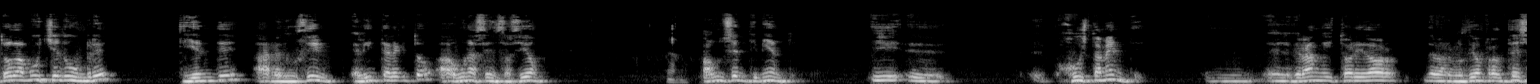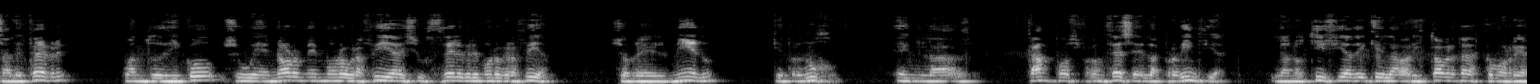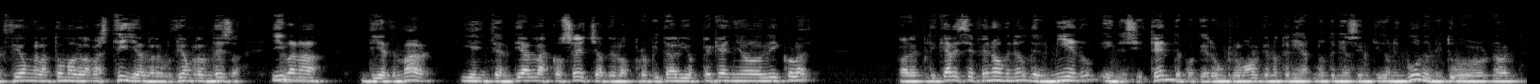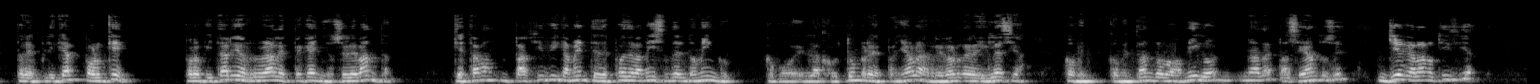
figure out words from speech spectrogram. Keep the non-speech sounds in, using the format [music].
Toda muchedumbre tiende a reducir el intelecto a una sensación, a un sentimiento. Y eh, justamente mm, el gran historiador de la Revolución Francesa, Lefebvre, cuando dedicó su enorme monografía y su célebre monografía sobre el miedo que produjo en los campos franceses, en las provincias, la noticia de que los aristócratas, como reacción a la toma de la Bastilla en la Revolución Francesa, iban a diezmar y a incendiar las cosechas de los propietarios pequeños agrícolas, para explicar ese fenómeno del miedo inexistente, porque era un rumor que no tenía, no tenía sentido ninguno, ni tuvo para explicar por qué propietarios rurales pequeños se levantan, que estaban pacíficamente después de la misa del domingo, como en las costumbres españolas, alrededor de la iglesia, comentando los amigos, nada, paseándose, llega la noticia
